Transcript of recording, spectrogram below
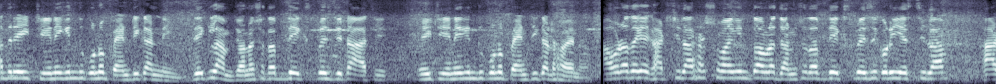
আমাদের এই ট্রেনে কিন্তু কোনো প্যান্টি কার্ড নেই। দেখলাম জনশতাব্দী এক্সপ্রেস যেটা আছে, এই ট্রেনে কিন্তু কোনো প্যান্টি কার্ড হয় না। হাওড়া থেকে ঘাটশিলা আসার সময় কিন্তু আমরা জনশতাব্দী এক্সপ্রেসে করেই এসেছিলাম, আর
